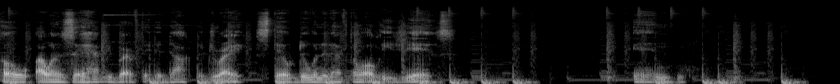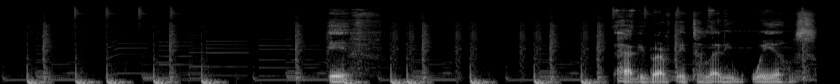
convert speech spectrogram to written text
So I want to say happy birthday to Dr. Dre, still doing it after all these years. And if happy birthday to Lenny Williams.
